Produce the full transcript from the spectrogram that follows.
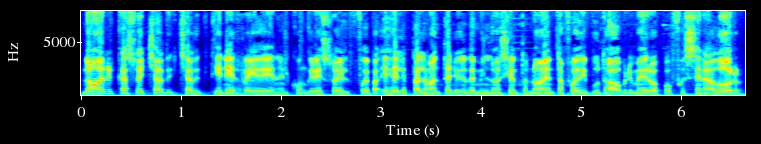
No, en el caso de Chadwick, Chadwick tiene redes en el Congreso. Él fue, pa- es el parlamentario desde 1990, fue diputado primero, después fue senador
